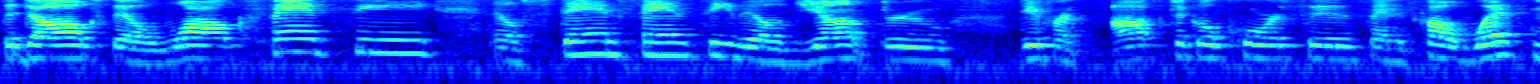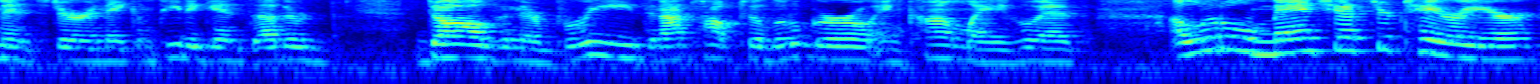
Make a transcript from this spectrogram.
the dogs they'll walk fancy, they'll stand fancy, they'll jump through different obstacle courses, and it's called Westminster, and they compete against other dogs and their breeds. And I talked to a little girl in Conway who has a little Manchester Terrier,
